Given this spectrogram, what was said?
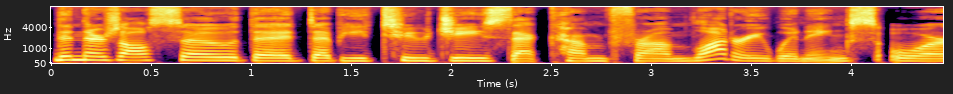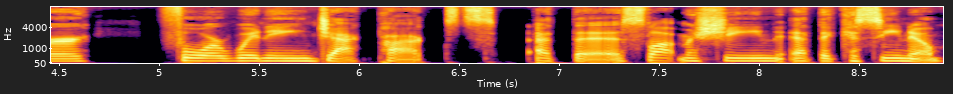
Then there's also the W 2Gs that come from lottery winnings or for winning jackpots at the slot machine at the casino.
